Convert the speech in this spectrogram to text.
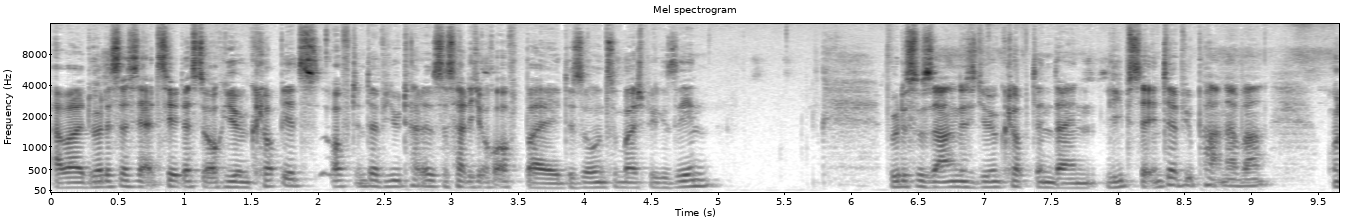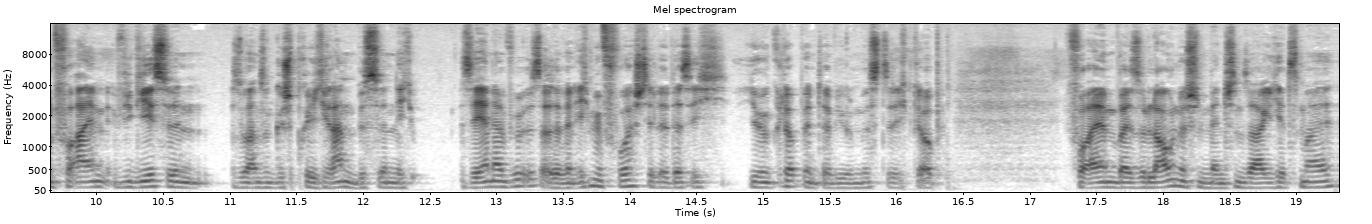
Aber du hattest das ja erzählt, dass du auch Jürgen Klopp jetzt oft interviewt hattest. Das hatte ich auch oft bei The Zone zum Beispiel gesehen. Würdest du sagen, dass Jürgen Klopp denn dein liebster Interviewpartner war? Und vor allem, wie gehst du denn so an so ein Gespräch ran? Bist du denn nicht sehr nervös? Also wenn ich mir vorstelle, dass ich Jürgen Klopp interviewen müsste, ich glaube, vor allem bei so launischen Menschen, sage ich jetzt mal,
